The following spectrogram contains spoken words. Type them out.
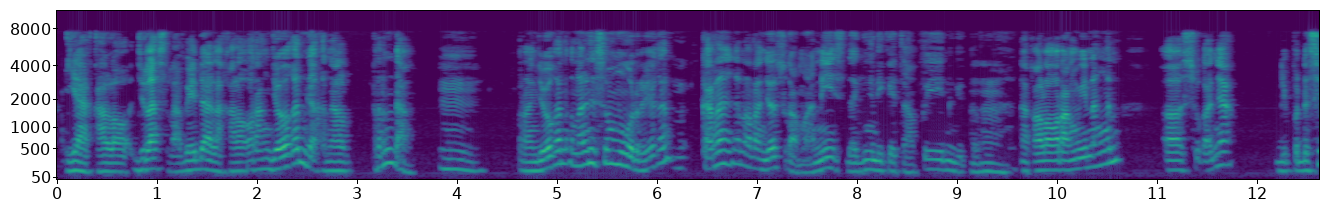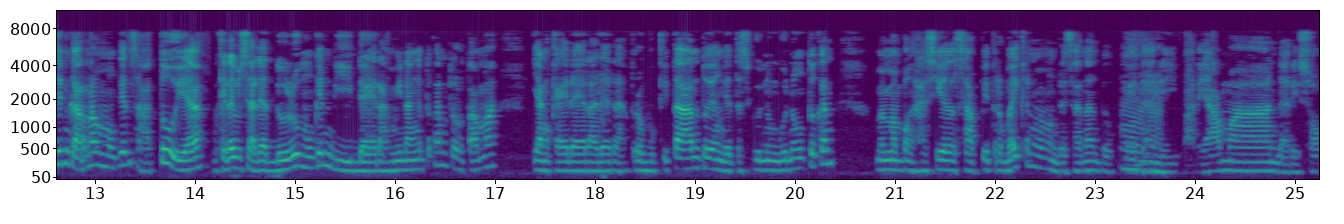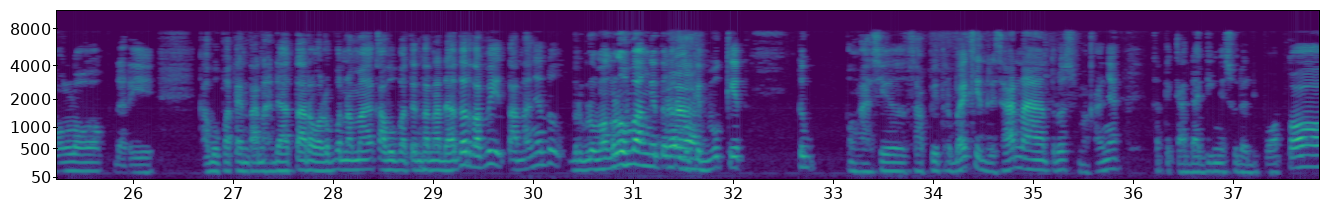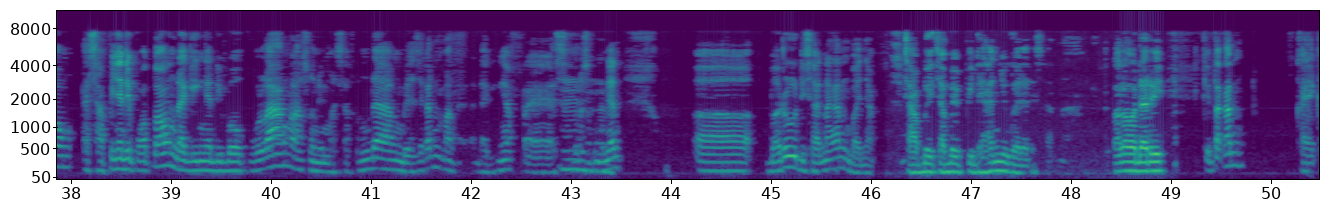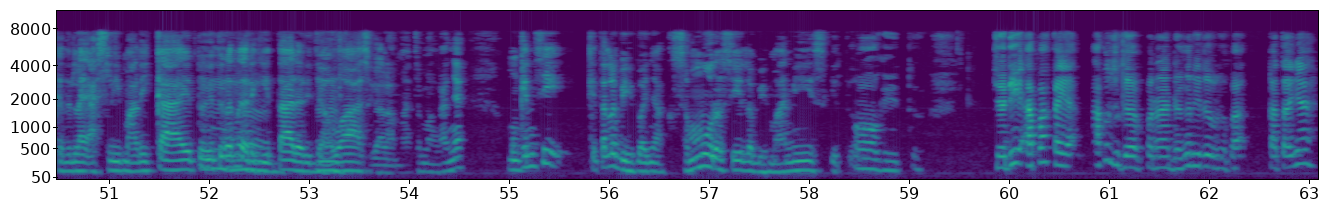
ya kalau jelas lah beda lah kalau orang Jawa kan nggak kenal rendang hmm. Orang Jawa kan kenalnya semur ya kan? Karena kan orang Jawa suka manis dagingnya dikecapin gitu. Hmm. nah kalau orang Minang kan eh, sukanya dipedesin karena mungkin satu ya. Kita bisa lihat dulu mungkin di daerah Minang itu kan terutama yang kayak daerah-daerah perbukitan tuh yang di atas gunung-gunung tuh kan memang penghasil sapi terbaik kan memang dari sana tuh. Kayak Hmm. dari Pariaman dari Solok dari Kabupaten Tanah Datar. Walaupun namanya Kabupaten Tanah Datar tapi tanahnya tuh bergelombang-gelombang gitu kan Ya. bukit-bukit. Itu penghasil sapi terbaik sih dari sana terus makanya ketika dagingnya sudah dipotong eh sapinya dipotong dagingnya dibawa pulang langsung dimasak rendang biasanya kan dagingnya fresh terus Hmm. kemudian eh, baru di sana kan banyak cabai-cabai pilihan juga dari sana gitu. kalau dari kita kan kayak kedelai asli Malika itu itu kan Hmm. dari kita dari Jawa segala macam makanya mungkin sih kita lebih banyak semur sih lebih manis gitu Oh gitu. Jadi apa kayak aku juga pernah dengar gitu Pak. Katanya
